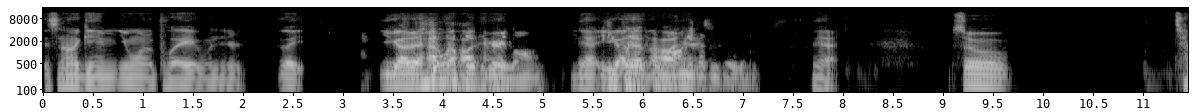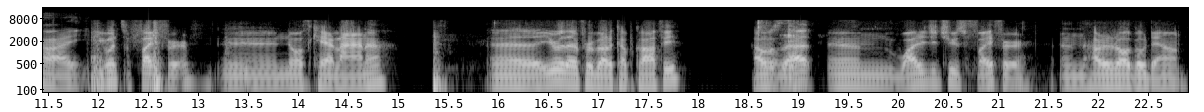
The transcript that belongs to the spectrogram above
it's not a game you want to play when you're like you gotta have you have don't the want to play hot it very long. Yeah, If you, you, gotta play it for the hot long, it doesn't go well. Yeah. So Ty, you went to Pfeiffer in North Carolina. Uh, you were there for about a cup of coffee. How was that? And why did you choose Pfeiffer? And how did it all go down?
